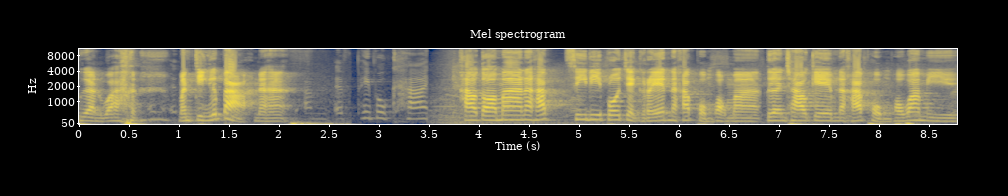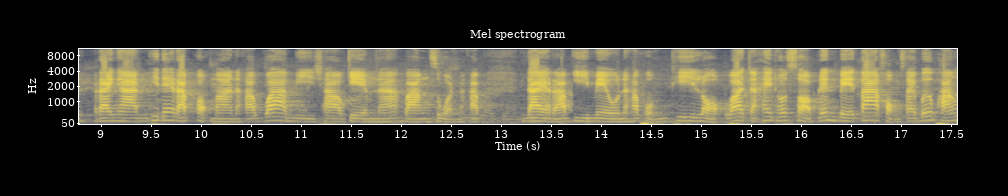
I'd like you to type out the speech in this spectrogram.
เพื่อนๆว่ามันจริงหรือเปล่านะฮะข่าวต่อมานะครับ CD Projekt Red นะครับผมออกมาเตือนชาวเกมนะครับผมเพราะว่ามีรายงานที่ได้รับออกมานะครับว่ามีชาวเกมนะบางส่วนนะครับได้รับอีเมลนะครับผมที่หลอกว่าจะให้ทดสอบเล่นเบต้าของ Cyberpunk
